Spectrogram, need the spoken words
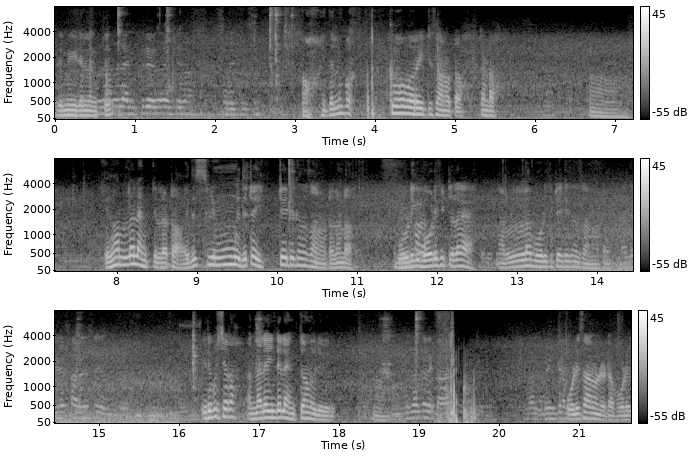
ഇത് മീഡിയം ലെങ്ത് ആ ഇതെല്ലാം പക്ക വെറൈറ്റി സാധനം കേട്ടോ. കണ്ടോ? ആ. ഇത് നല്ല ലെങ്ത് ഇല്ല കേട്ടോ. ഇത് സ്ലിം ഇത് ടൈറ്റ് ആയിട്ട് നിൽക്കുന്ന സാധനം കേട്ടോ. കണ്ടോ? ബോഡി ബോഡി ഫിറ്റ് അല്ലേ? നല്ല ബോഡി ഫിറ്റ് ആയിട്ട് സാധനം കേട്ടോ. ഇത് പിടിച്ചടാ. എന്നാലും ഇതിന്റെ ലെങ്ത് ആണോ ഇവർ പൊളി സാധനം ഉണ്ട് കേട്ടോ പൊളി.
